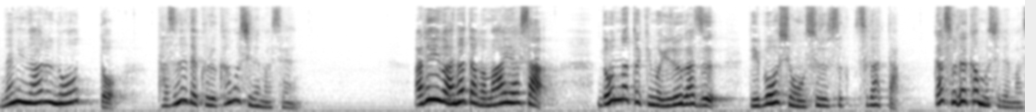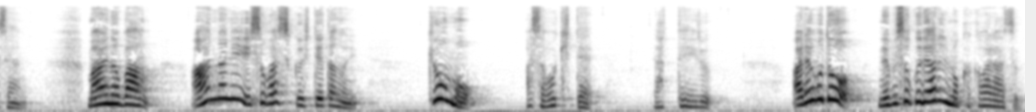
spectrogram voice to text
何があるの？と尋ねてくるかもしれません。あるいはあなたが毎朝どんな時も揺るがずディボーションをする姿がそれかもしれません。前の晩あんなに忙しくしていたのに今日も朝起きてやっている。あれほど寝不足であるにもかかわらず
